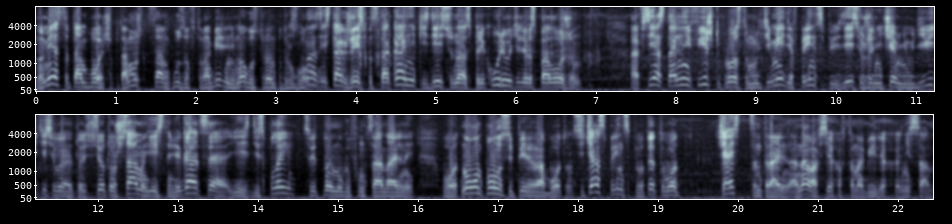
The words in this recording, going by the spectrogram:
Но места там больше, потому что сам кузов автомобиля немного устроен по-другому. У нас здесь также есть подстаканники, здесь у нас прикуриватель расположен. А все остальные фишки, просто мультимедиа, в принципе, здесь уже ничем не удивитесь вы. То есть все то же самое, есть навигация, есть дисплей цветной многофункциональный. Вот, но он полностью переработан. Сейчас, в принципе, вот эта вот часть центральная, она во всех автомобилях Nissan.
